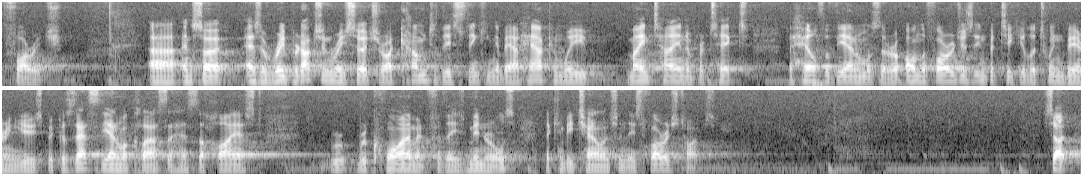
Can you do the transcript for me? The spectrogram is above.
forage. Uh, and so as a reproduction researcher, I come to this thinking about how can we maintain and protect the health of the animals that are on the forages, in particular twin-bearing ewes, because that's the animal class that has the highest requirement for these minerals that can be challenged in these forage types. So,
